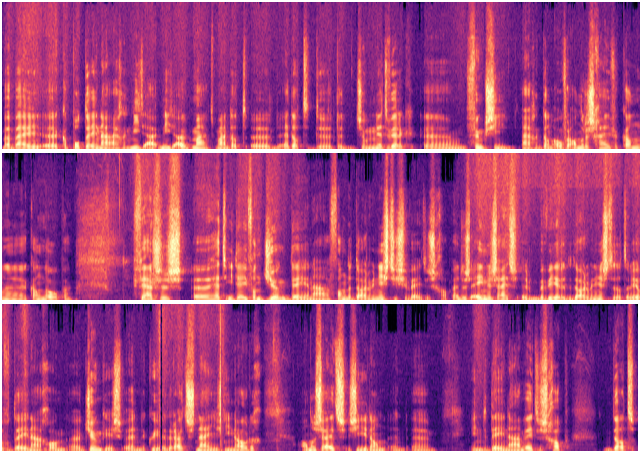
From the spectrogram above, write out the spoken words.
Waarbij eh, kapot DNA eigenlijk niet, niet uitmaakt, maar dat, eh, eh, dat de, de, zo'n netwerkfunctie eigenlijk dan over andere schijven kan, eh, kan lopen. Versus eh, het idee van junk DNA van de Darwinistische wetenschap. Hè. Dus enerzijds eh, beweren de Darwinisten dat er heel veel DNA gewoon eh, junk is en dan kun je eruit snijden, is niet nodig. Anderzijds zie je dan in de DNA-wetenschap dat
